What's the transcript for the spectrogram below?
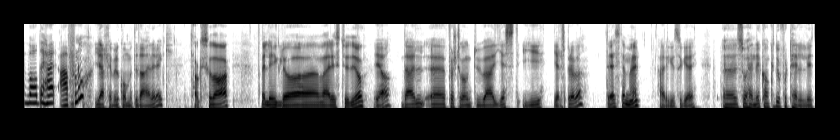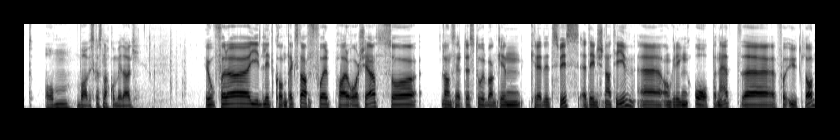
hva det her er for noe. Hjertelig velkommen til deg, Henrik. Takk skal du ha. Veldig hyggelig å være i studio. Ja, Det er eh, første gang du er gjest i Gjeldsprøve. Det stemmer. Herregud, så gøy. Eh, så Henrik, kan ikke du fortelle litt om hva vi skal snakke om i dag? Jo, For å gi det litt kontekst, da. For et par år siden så lanserte storbanken Credit Suisse et initiativ eh, omkring åpenhet eh, for utlån.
